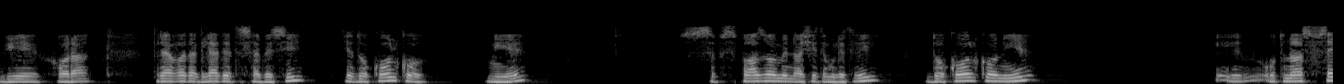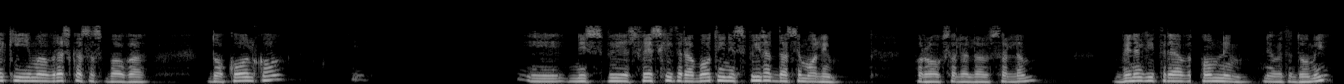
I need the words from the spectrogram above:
Вие хора трябва да гледате себе си, че доколко ние спазваме нашите молитви, доколко ние от нас всеки има връзка с Бога, доколко и светските работи ни спират да се молим. Пророк саллалаху винаги трябва да помним неговите думи,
